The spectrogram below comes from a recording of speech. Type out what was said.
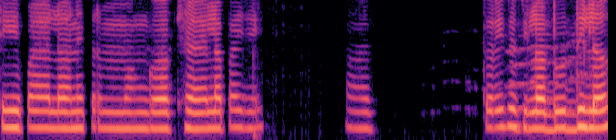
टी व्ही पाहायला नाही तर मग खेळायला पाहिजे. तर इथे तिला दूध दिलं.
